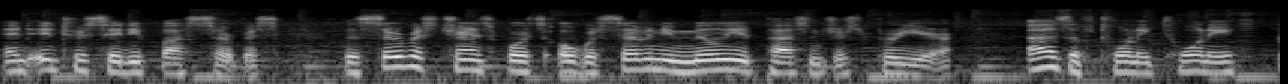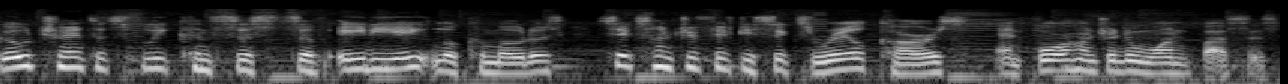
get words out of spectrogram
and intercity bus service. The service transports over 70 million passengers per year. As of 2020, GO Transit's fleet consists of 88 locomotives, 656 rail cars, and 401 buses.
